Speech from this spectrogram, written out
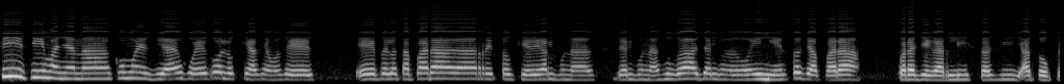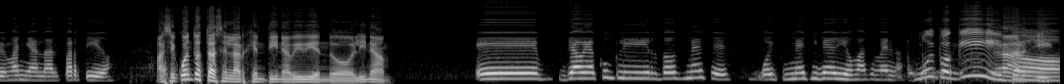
Sí, sí, mañana como es día de juego, lo que hacemos es eh, pelota parada, retoque de algunas, de algunas jugadas, de algunos movimientos ya para, para llegar listas y a tope mañana al partido. ¿Hace cuánto estás en la Argentina viviendo, Lina? Eh, ya voy a cumplir dos meses, voy mes y medio más o menos. Muy poquito. Claro,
